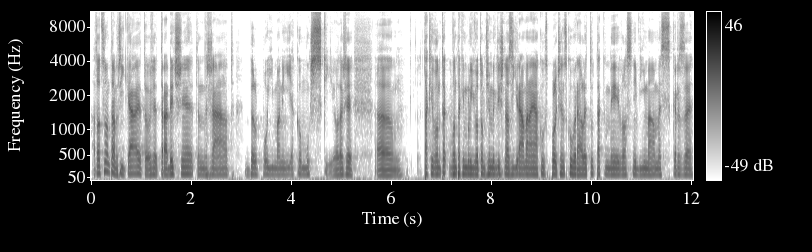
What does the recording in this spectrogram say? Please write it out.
A to, co on tam říká, je to, že tradičně ten řád byl pojímaný jako mužský. Jo? Takže um, taky on, on taky mluví o tom, že my když nazíráme na nějakou společenskou realitu, tak my vlastně výjímáme skrze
